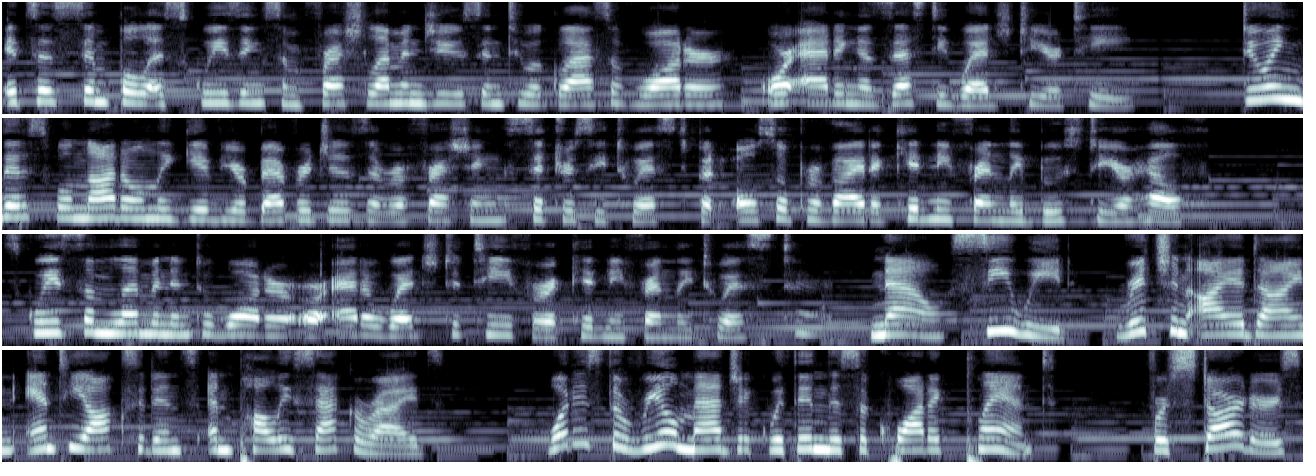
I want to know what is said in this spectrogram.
It's as simple as squeezing some fresh lemon juice into a glass of water or adding a zesty wedge to your tea. Doing this will not only give your beverages a refreshing, citrusy twist, but also provide a kidney-friendly boost to your health. Squeeze some lemon into water or add a wedge to tea for a kidney-friendly twist. Now, seaweed, rich in iodine, antioxidants, and polysaccharides. What is the real magic within this aquatic plant? For starters,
